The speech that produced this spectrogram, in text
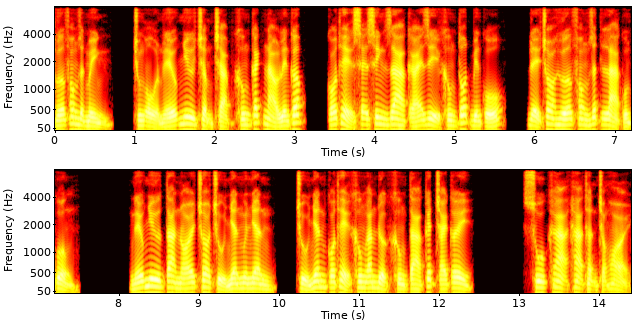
Hứa phong giật mình, trung ổ nếu như chậm chạp không cách nào lên cấp, có thể sẽ sinh ra cái gì không tốt biến cố, để cho hứa phong rất là cuốn cuồng. Nếu như ta nói cho chủ nhân nguyên nhân, chủ nhân có thể không ăn được không ta kết trái cây. Su Khả hạ thận trọng hỏi.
